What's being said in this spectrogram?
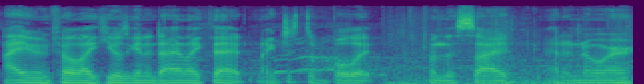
I even felt like he was gonna die like that, like just a bullet from the side out of nowhere.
